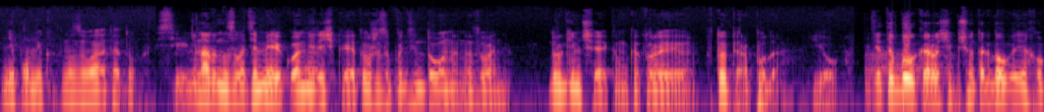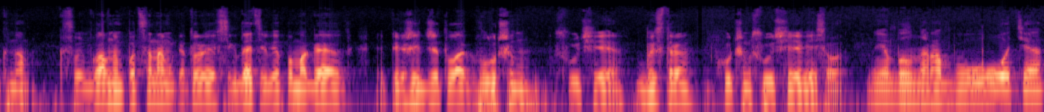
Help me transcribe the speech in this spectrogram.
Не помню, как называют эту сеть. Не надо называть Америку Америчкой, это уже запатентованное название. Другим человеком, который в топе Арпода. Йоу. Где ты был, короче, почему так долго ехал к нам? К своим главным пацанам, которые всегда тебе помогают пережить джетлаг в лучшем случае быстро, в худшем случае весело. Ну, я был на работе,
